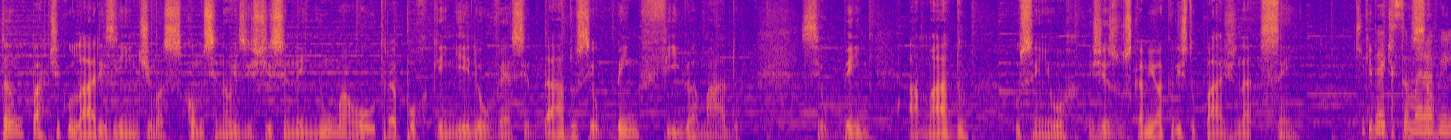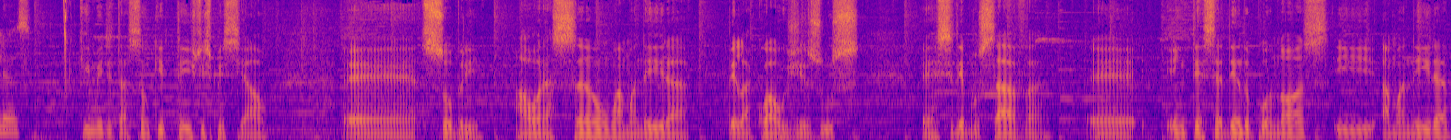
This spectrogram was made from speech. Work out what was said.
tão particulares e íntimas, como se não existisse nenhuma outra por quem ele houvesse dado seu bem filho amado. Seu bem amado, o Senhor Jesus. Caminho a Cristo, página 100. Que, que texto meditação. maravilhoso. Que meditação, que texto especial é, sobre a oração, a maneira pela qual Jesus é, se debruçava é, intercedendo por nós e a maneira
